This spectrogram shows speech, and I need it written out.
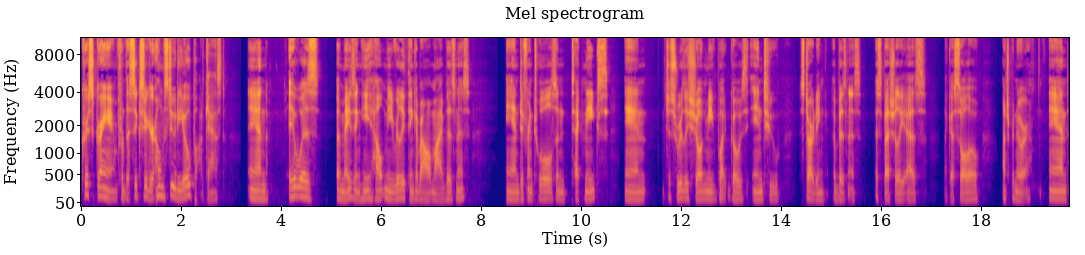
Chris Graham from the Six Figure Home Studio podcast. And it was amazing. He helped me really think about my business and different tools and techniques and just really showed me what goes into starting a business, especially as like a solo entrepreneur. And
